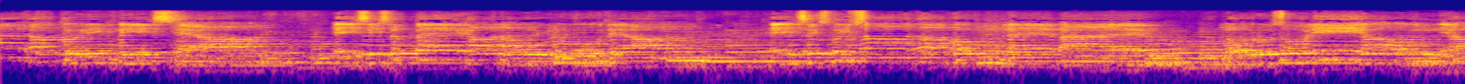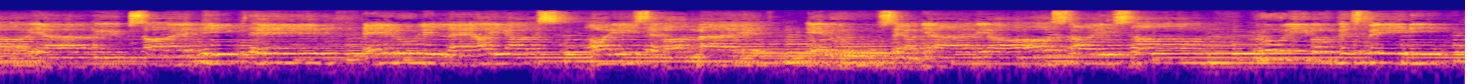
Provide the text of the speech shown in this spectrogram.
jääda kõik, mis hea. ei siis lõpe ka laulud ja eilseks võib saada homne päev. noorus oli ja on ja jääb üks aeg ning teeb elu lilleaiaks harisevad mäed. elu, see on jääv ja aastaid saab ruulipõhkest veini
